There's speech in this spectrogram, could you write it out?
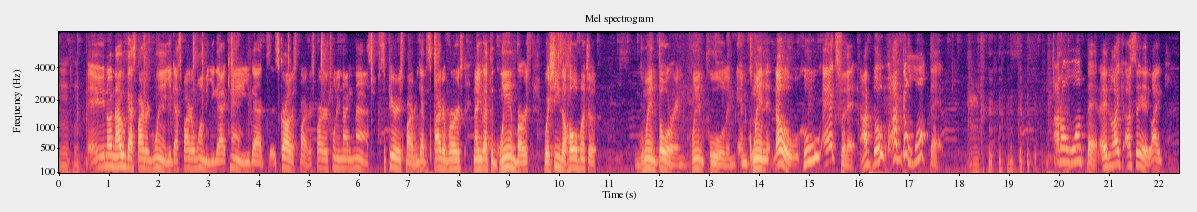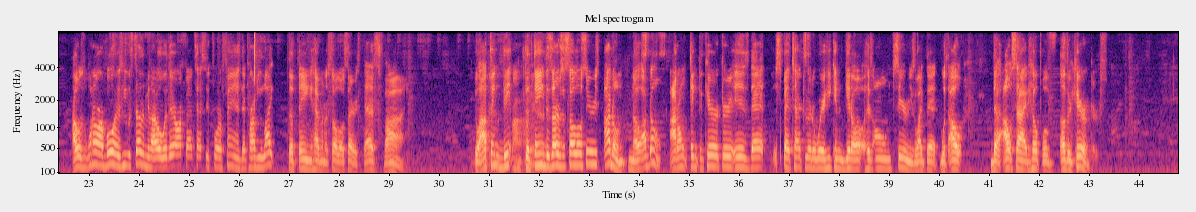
Mhm. You know, now we got Spider Gwen, you got Spider Woman, you got Kaine, you got Scarlet Spider, Spider twenty ninety nine, Superior Spider. You got the Spider Verse. Now you got the Gwen verse, where she's a whole bunch of Gwen Thor and Gwenpool and, and Gwen. No, who asked for that? I don't. I don't want that. I don't want that. And like I said, like I was one of our boys. He was telling me like, oh, well, there are Fantastic Four fans that probably like the thing having a solo series. That's fine. Do I think the. I mean, thing deserves a solo series? I don't know. I don't. I don't think the character is that spectacular to where he can get all his own series like that without the outside help of other characters.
